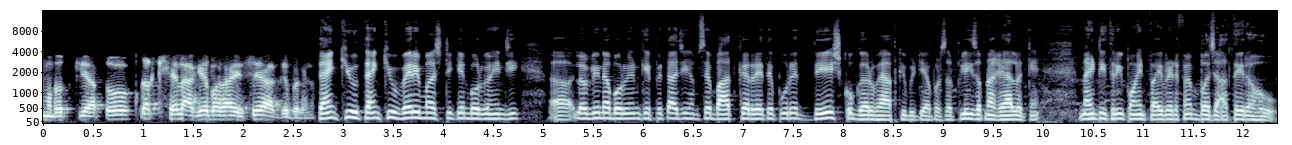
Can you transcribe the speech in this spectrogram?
मदद किया तो उसका खेल आगे बढ़ा ऐसे आगे बढ़ा। Thank you thank you very much Tiken Borgohain ji. Lovlina Borgohain के पिताजी हमसे बात कर रहे थे। पूरे देश को गर्व है आपकी बिटिया पर सर प्लीज़ अपना ख्याल रखें। 93.5 रेड एफएम बजाते रहो।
